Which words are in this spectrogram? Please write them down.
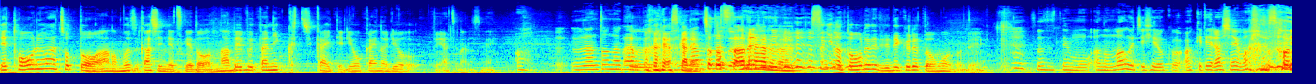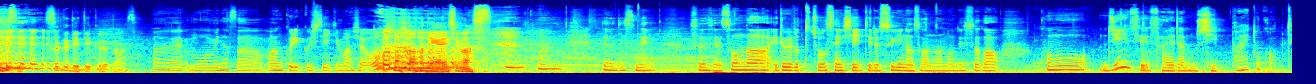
で徹はちょっとあの難しいんですけど鍋豚に口書いて了解の了ってやつなんですね。あなんとなくわかりますかね。ちょっと伝わらなかったので杉の徹で出てくると思うので。そうですね。もうあの間口広く開けてらっしゃいます。そうですすぐ出てくると思います。はい、もう皆さんワンクリックしていきましょう。お願いします。ではですね、そうですね、そんないろいろと挑戦していっている杉野さんなのですが、この人生最大の失敗とかって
